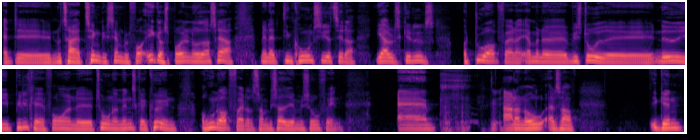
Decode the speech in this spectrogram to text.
at øh, nu tager jeg et tænkt eksempel for ikke at spoil noget også her, men at din kone siger til dig, jeg vil skilles, og du opfatter, jamen øh, vi stod øh, nede i Bilka foran øh, 200 mennesker i køen, og hun opfatter det, som vi sad hjemme i sofaen. Uh, I don't know, altså, igen,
